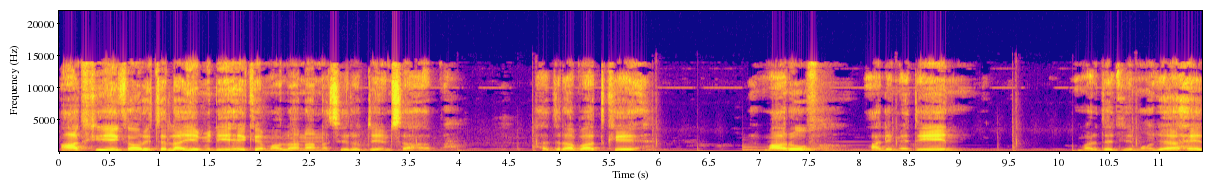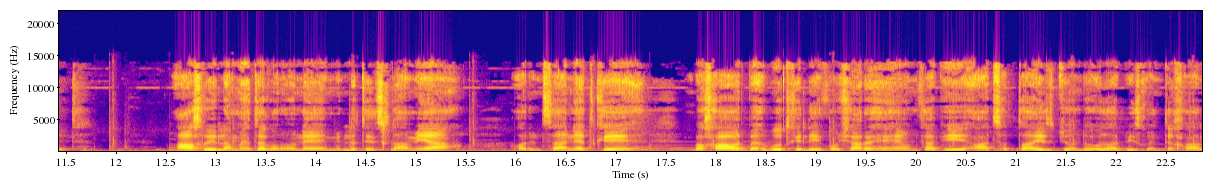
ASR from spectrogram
آج کی ایک اور اطلاع یہ ملی ہے کہ مولانا نصیر الدین صاحب حیدرآباد کے معروف عالم دین، مرد مجاہد، آخری لمحے تک انہوں نے ملت اسلامیہ اور انسانیت کے بقا اور بہبود کے لیے کوشاں رہے ہیں، ان کا بھی آج ستائیس جون دو ہزار بیس کو انتقال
